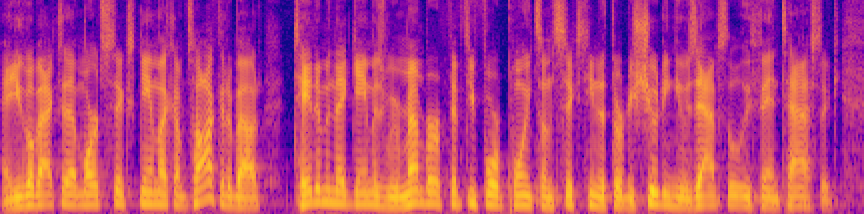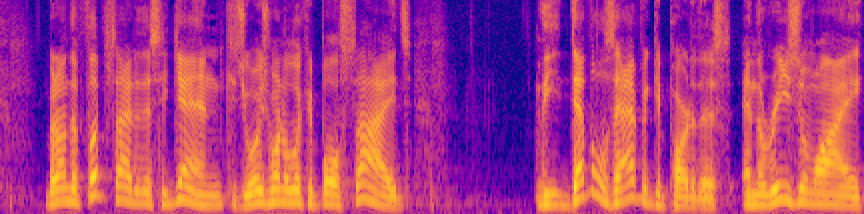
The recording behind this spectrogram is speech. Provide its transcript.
And you go back to that March 6th game, like I'm talking about, Tatum in that game, as we remember, 54 points on 16 to 30 shooting. He was absolutely fantastic. But on the flip side of this, again, because you always want to look at both sides, the devil's advocate part of this, and the reason why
